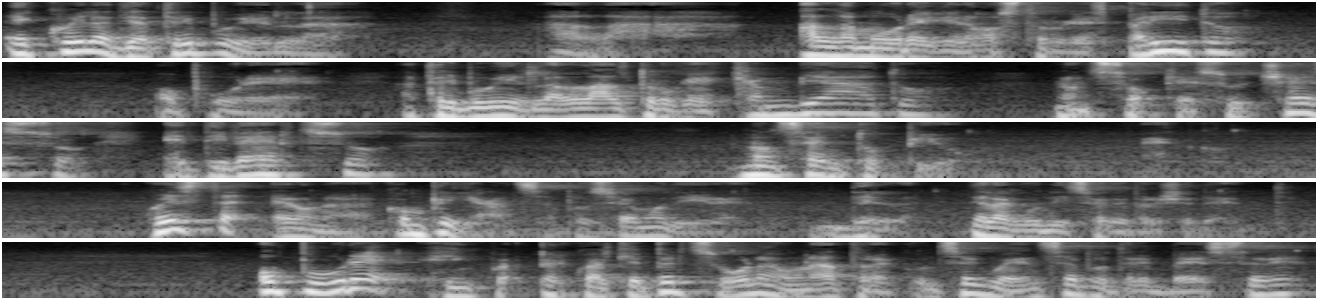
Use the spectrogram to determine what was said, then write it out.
è quella di attribuirla alla, all'amore nostro che è sparito, oppure attribuirla all'altro che è cambiato, non so che è successo, è diverso, non sento più. Ecco. Questa è una complicanza, possiamo dire, del, della condizione precedente. Oppure in, per qualche persona un'altra conseguenza potrebbe essere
